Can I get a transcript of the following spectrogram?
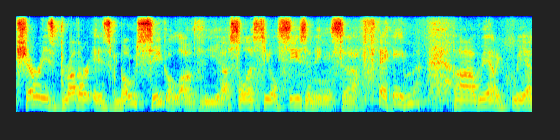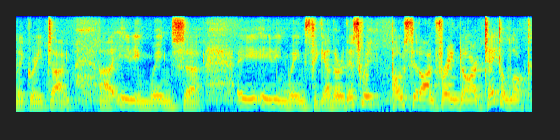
Sherry's brother is Mo Siegel of the Celestial Seasonings fame. Uh, we had a we had a great time uh, eating wings, uh, eating wings together. This week, posted on Framed Art. Take a look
